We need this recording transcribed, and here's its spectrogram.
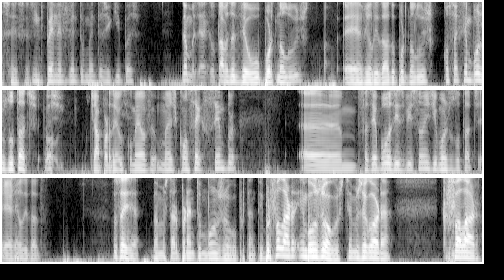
Sim, sim, sim. independentemente do momento das equipas. Não, mas era aquilo que estavas a dizer, o Porto na luz, pá, é a realidade, o Porto na luz consegue sempre bons resultados. Pois. Já perdeu, É como é óbvio, mas consegue sempre ahm, fazer boas exibições e bons resultados. É a Sim. realidade. Ou seja, vamos estar perante um bom jogo, portanto. E por falar em bons jogos, temos agora que falar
